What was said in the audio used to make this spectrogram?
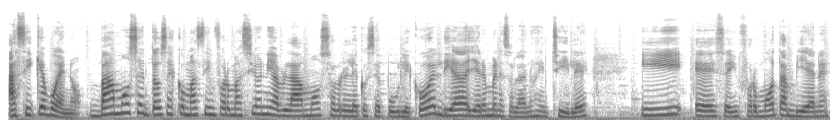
Así que bueno, vamos entonces con más información y hablamos sobre lo que se publicó el día de ayer en Venezolanos en Chile y eh, se informó también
